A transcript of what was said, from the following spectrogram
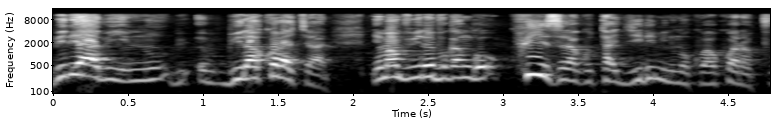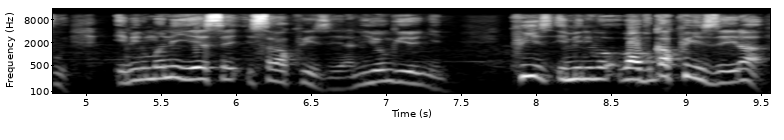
biriya bintu bi- birakora cyane. Niyo mpamvu biravuga ngo kwizera kutagira imirimo kuba kwarapfuye imirimo ni yese isaba kwizera niyo ngiyo nyine. Imirimo bavuga kwizera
